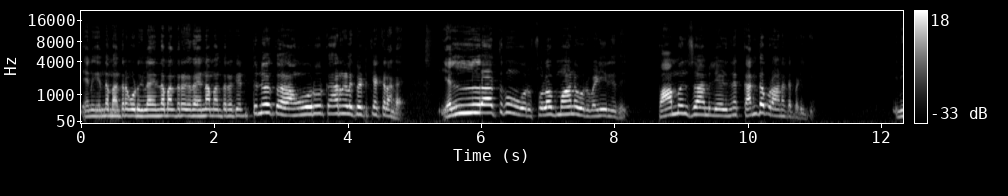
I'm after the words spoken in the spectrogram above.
எனக்கு இந்த மந்திரம் கொடுக்கல இந்த மந்திரம் இருக்குதா என்ன மந்திரம் இருக்குது எத்தனையோ அவங்க ஒரு ஒரு காரணங்களை கேட்டு கேட்குறாங்க. எல்லாத்துக்கும் ஒரு சுலபமான ஒரு வழி இருக்குது. பாம்பன் சாமியில் எழுதின கந்த புராணத்தை படிங்க. நீ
